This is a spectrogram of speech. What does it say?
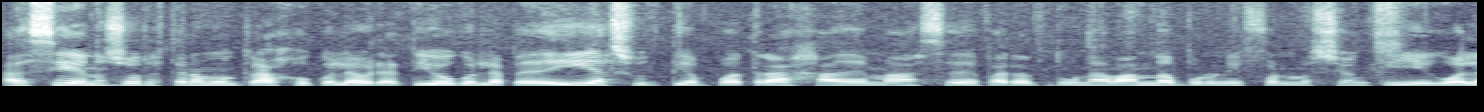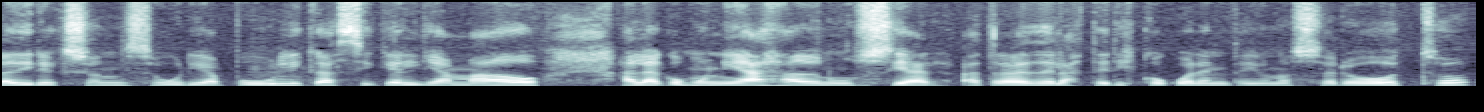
Así es, nosotros tenemos un trabajo colaborativo con la PDI. Hace un tiempo atrás, además, se desbarató una banda por una información que llegó a la Dirección de Seguridad Pública, así que el llamado a la comunidad es a denunciar a través del asterisco 4108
